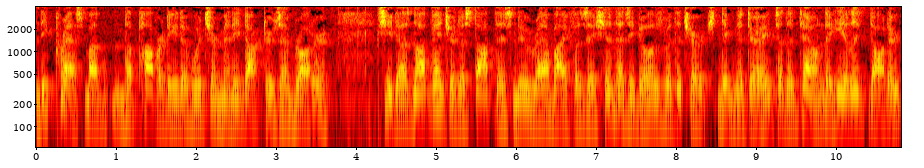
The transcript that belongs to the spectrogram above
depressed by the poverty to which her many doctors have brought her. She does not venture to stop this new rabbi physician as he goes with the church dignitary to the town to heal his daughter,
